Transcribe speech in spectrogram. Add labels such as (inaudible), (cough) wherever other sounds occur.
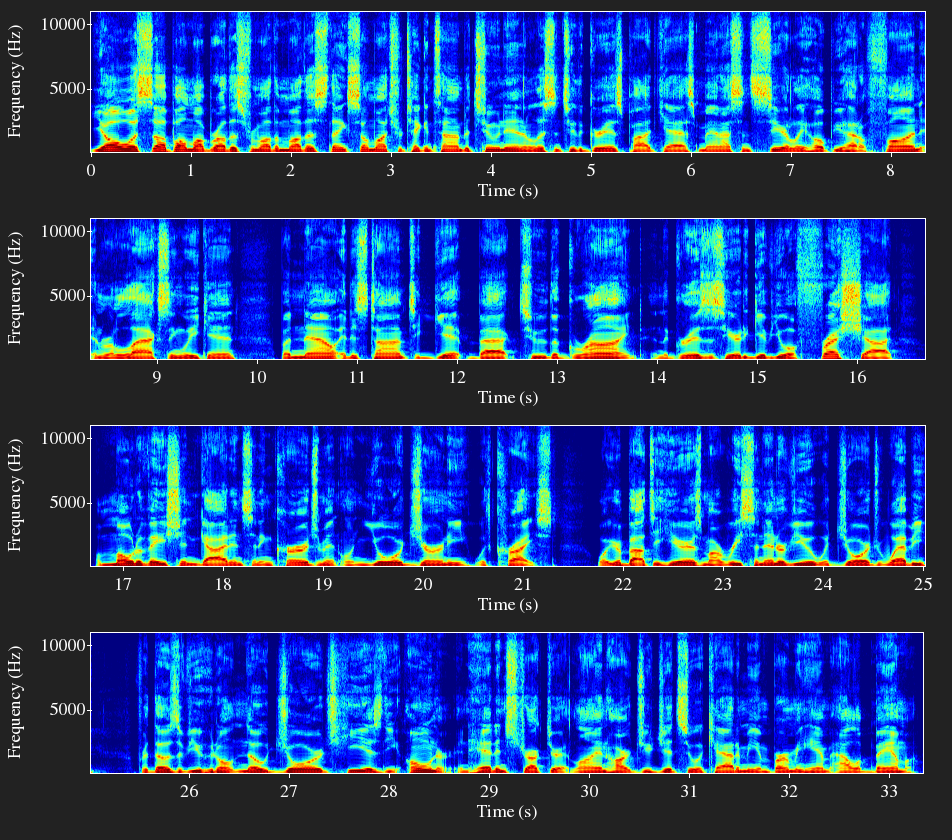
Yo, what's up, all my brothers from other mothers? Thanks so much for taking time to tune in and listen to the Griz podcast. Man, I sincerely hope you had a fun and relaxing weekend. But now it is time to get back to the grind. And the Griz is here to give you a fresh shot of motivation, guidance, and encouragement on your journey with Christ. What you're about to hear is my recent interview with George Wehby for those of you who don't know George, he is the owner and head instructor at Lionheart Jiu Jitsu Academy in Birmingham, Alabama.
